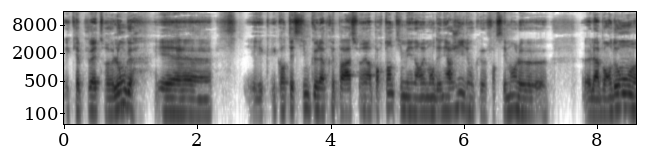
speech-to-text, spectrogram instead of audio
et qu'elle peut être longue et euh, et, quand tu estimes que la préparation est importante, tu mets énormément d'énergie. Donc euh, forcément, le l'abandon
